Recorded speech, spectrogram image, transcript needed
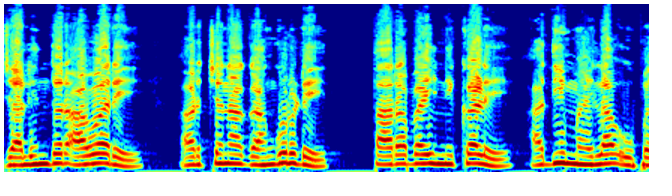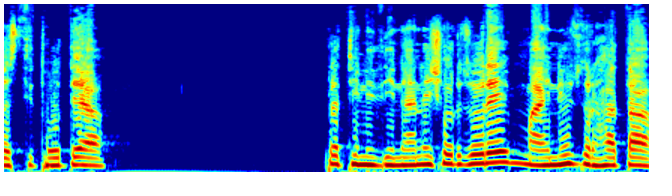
जालिंदर आवारे अर्चना गांगुर्डे ताराबाई निकाळे आदी महिला उपस्थित होत्या. प्रतिनिधी ज्ञानेश्वर जोरे माय न्यूज राहता.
